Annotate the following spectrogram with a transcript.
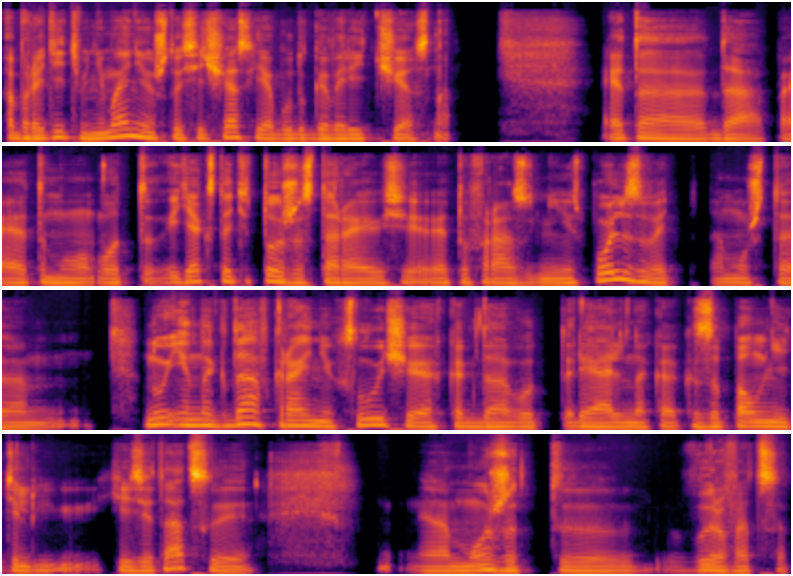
обратите внимание, что сейчас я буду говорить честно. Это да, поэтому вот я, кстати, тоже стараюсь эту фразу не использовать, потому что, ну, иногда в крайних случаях, когда вот реально как заполнитель хезитации э, может э, вырваться,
